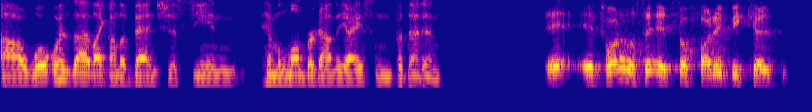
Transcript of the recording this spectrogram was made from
Uh, what was that like on the bench, just seeing him lumber down the ice and put that in? It, it's one of those. It's so funny because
